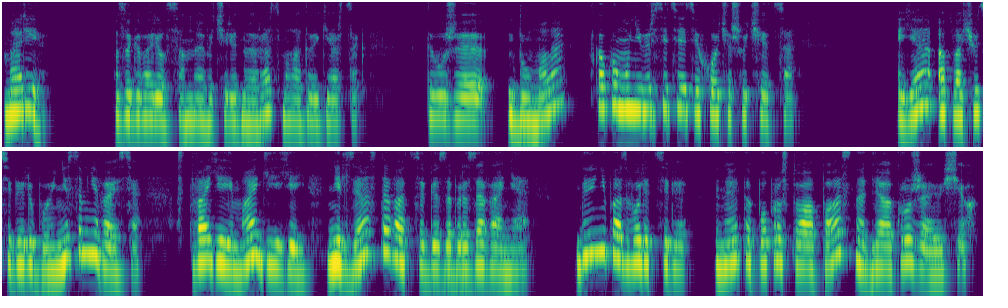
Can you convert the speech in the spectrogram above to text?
«Мари», — заговорил со мной в очередной раз молодой герцог, «ты уже думала, в каком университете хочешь учиться?» «Я оплачу тебе любой, не сомневайся. С твоей магией нельзя оставаться без образования. Да и не позволит себе. Это попросту опасно для окружающих».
